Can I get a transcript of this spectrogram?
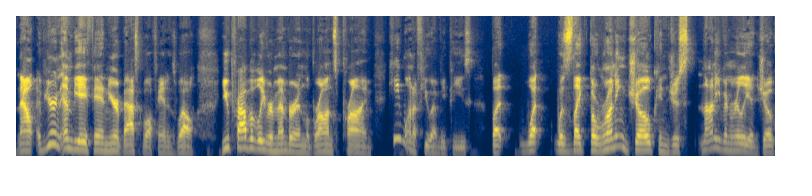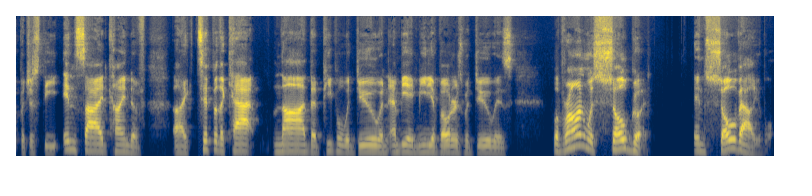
Now, if you're an NBA fan, you're a basketball fan as well. You probably remember in LeBron's prime, he won a few MVPs, but what was like the running joke and just not even really a joke, but just the inside kind of like tip of the cat nod that people would do and NBA media voters would do is LeBron was so good and so valuable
